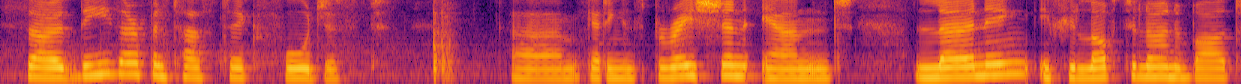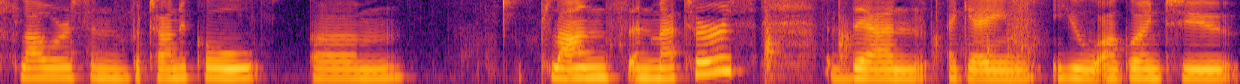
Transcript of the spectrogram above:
So these are fantastic for just um, getting inspiration and learning. If you love to learn about flowers and botanical um, plants and matters, then again, you are going to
